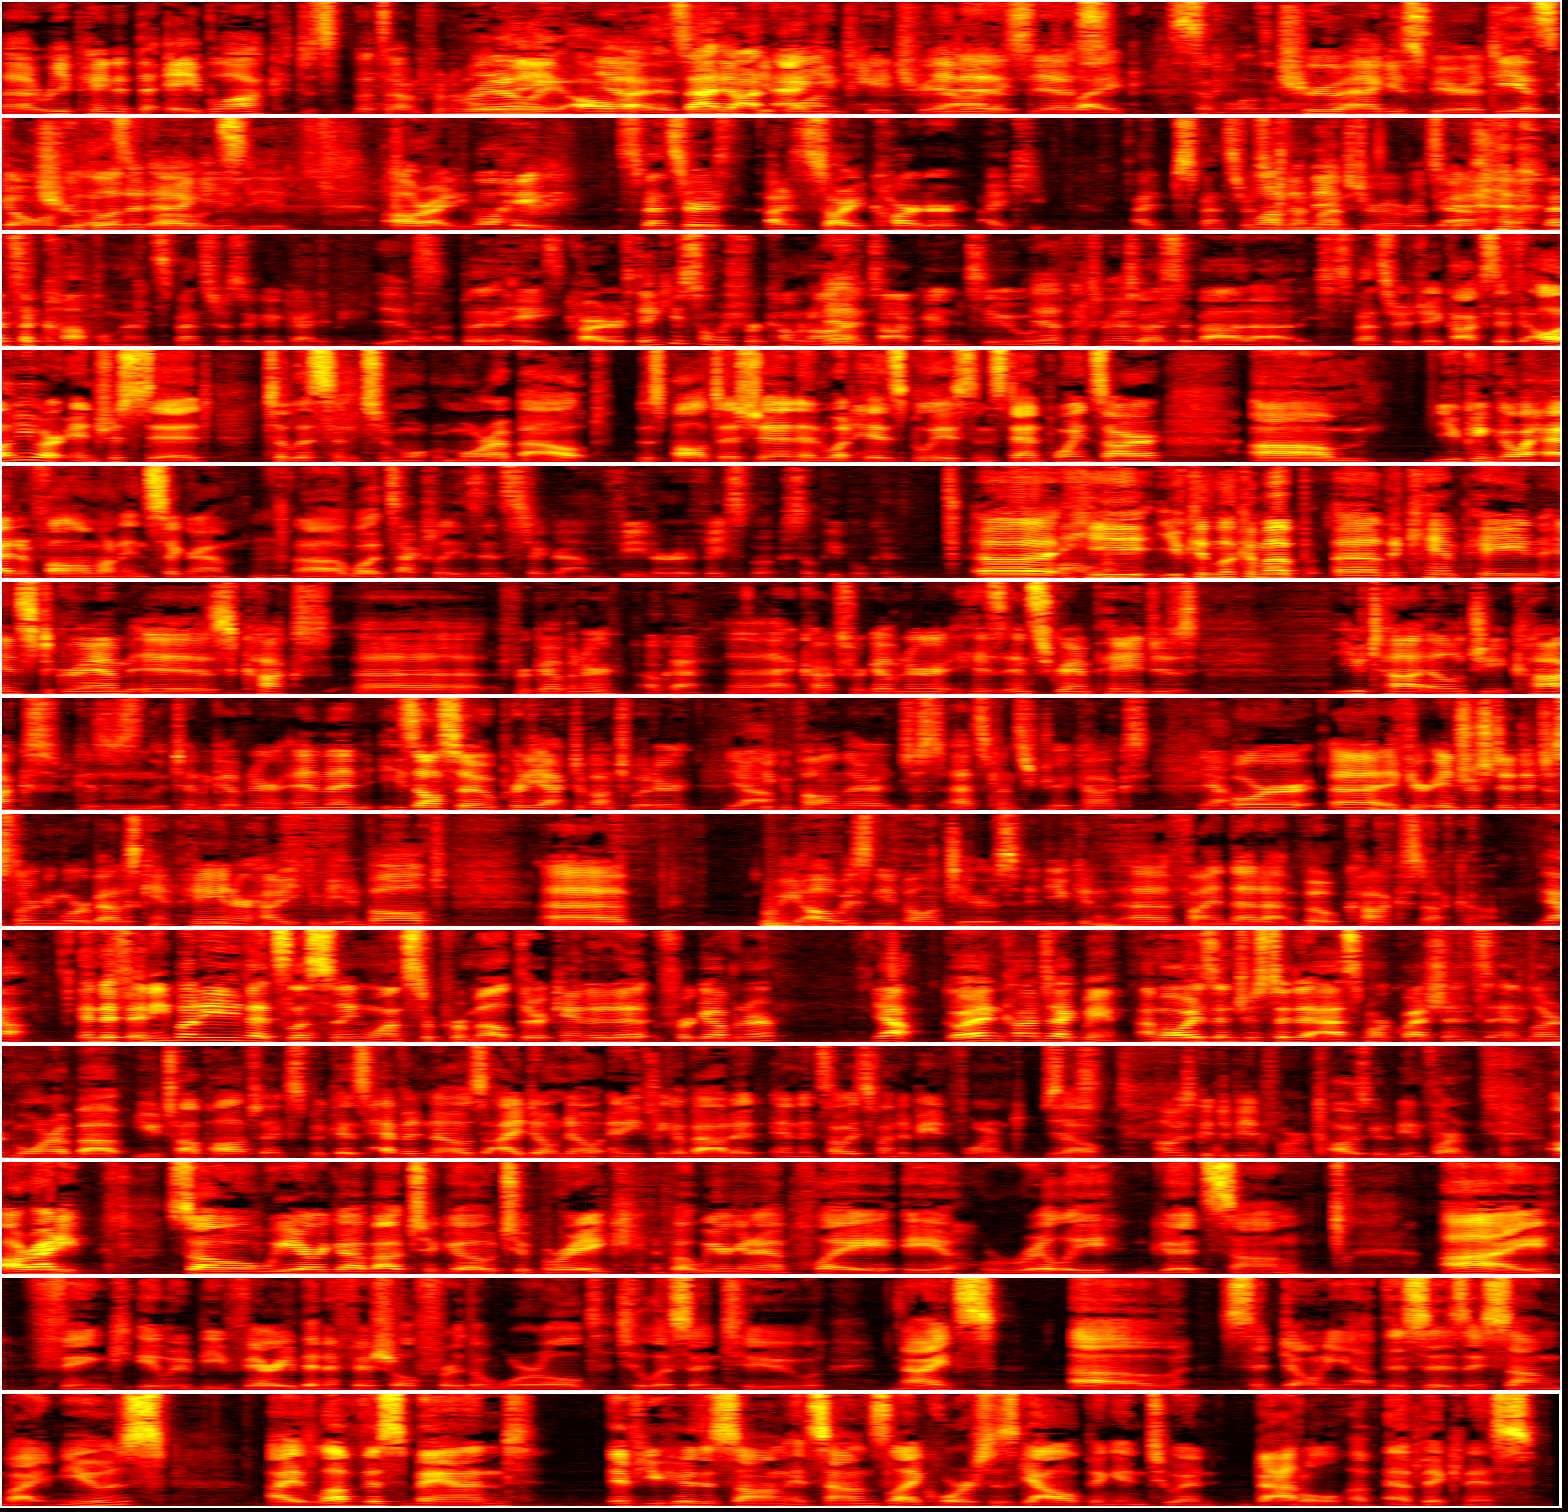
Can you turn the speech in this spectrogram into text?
uh, repainted the A block just that's out in front of Really? Oh, Yeah, is that had not Aggie on- patriotic? It is, yes. Like symbolism. True Aggie spirit. He is going True blooded Aggie, indeed. Alrighty. Well, hey, Spencer. Uh, sorry, Carter. I keep. I Spencer's A lot of names to remember, it's yeah, okay. that's a compliment. Spencer's a good guy to be. Yes. that. But hey, Carter, thank you so much for coming on Yeah. and talking to Yeah, thanks for having to me. us about uh, to Spencer J. Cox. If all of you are interested to listen to more, more about this politician and what his beliefs and standpoints are, um, you can go ahead and follow him on Instagram. Mm-hmm. Uh, what's actually his Instagram feed or Facebook so people can. Uh, he, you can look him up. Uh, the campaign Instagram is Cox uh, for Governor Okay. uh, at Cox for Governor. His Instagram page is Utah LG Cox because he's Mhm. Lieutenant Governor, and then he's also pretty active on Twitter. Yeah. you can follow him there just at Spencer J Cox. Yeah. Or uh, if you're interested in just learning more about his campaign or how you can be involved, uh, we always need volunteers, and you can uh, find that at votecox.com. Yeah. And if anybody that's listening wants to promote their candidate for governor, yeah, go ahead and contact me. I'm always interested to ask more questions and learn more about Utah politics because heaven knows I don't know anything about it, and it's always fun to be informed. Yes. So, always good to be informed. always going to be informed. Alrighty. So, we are about to go to break, but we are going to play a really good song. I think it would be very beneficial for the world to listen to Knights of Cydonia. This is a song by Muse. I love this band. If you hear the song, it sounds like horses galloping into a battle of epicness.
